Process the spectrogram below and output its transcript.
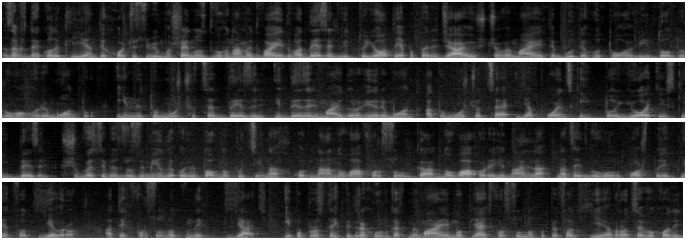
Завжди, коли клієнти хочуть собі машину з двигунами 2.2 дизель від Toyota, я попереджаю, що ви маєте бути готові до дорогого ремонту. І не тому, що це дизель і дизель має дорогий ремонт, а тому, що це японський тойотівський дизель. Щоб ви собі зрозуміли орієнтовно по цінах, одна нова форсунка, нова оригінальна, на цей двигун коштує 500 євро. А тих форсунок в них 5. І по простих підрахунках ми маємо 5 форсунок по 500 євро. Це виходить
